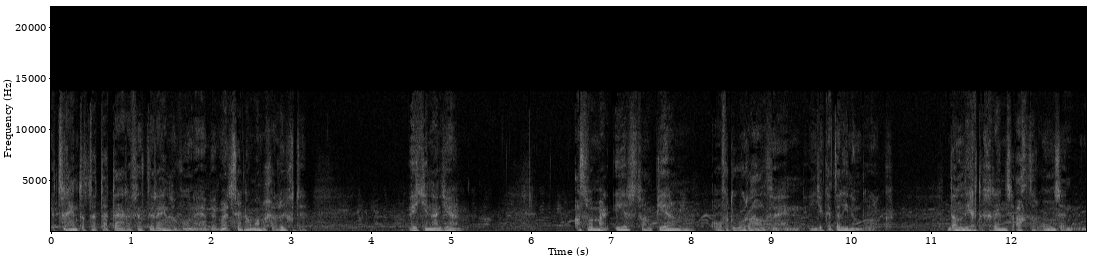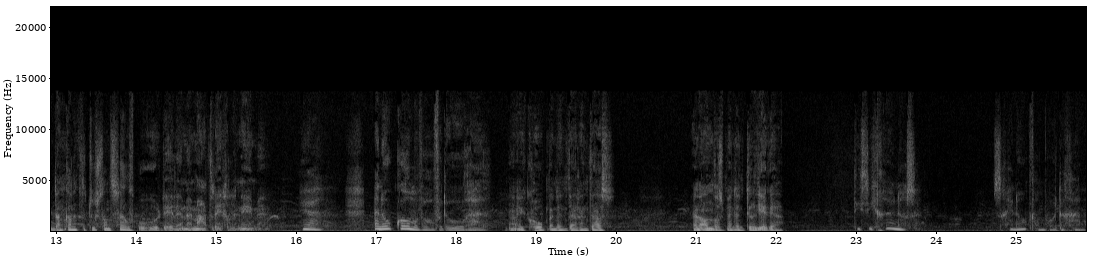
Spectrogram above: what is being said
Het schijnt dat de Tataren veel terrein gewonnen hebben, maar het zijn allemaal geruchten. Weet je, Nadja, als we maar eerst van Perm over de Oeral zijn, in Jekaterinenburg... dan ligt de grens achter ons en dan kan ik de toestand zelf beoordelen en mijn maatregelen nemen. Ja, en hoe komen we over de Oeral? Nou, ik hoop met een Tarantas. En anders met een Tiljega. Die zigeuners schijnen ook van boord te gaan.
